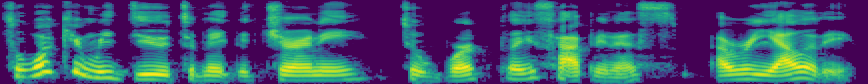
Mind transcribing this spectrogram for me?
So, what can we do to make the journey to workplace happiness a reality?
